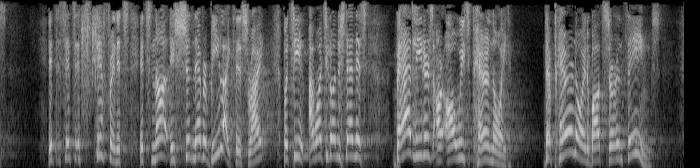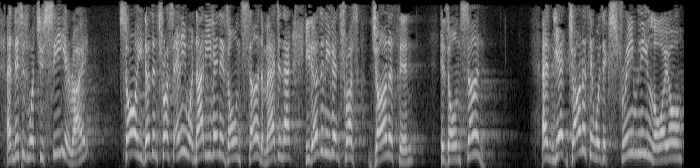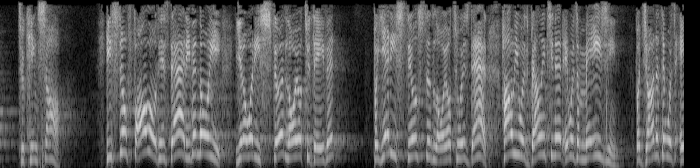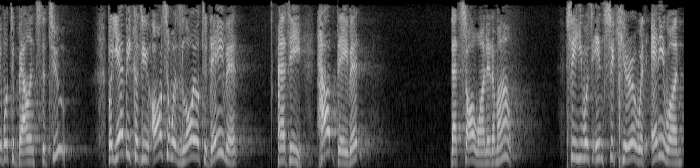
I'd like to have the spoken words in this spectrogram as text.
It's, it's, it's different. It's, it's not, it should never be like this, right? But see, I want you to understand this. Bad leaders are always paranoid. They're paranoid about certain things. And this is what you see here, right? Saul, he doesn't trust anyone, not even his own son. Imagine that. He doesn't even trust Jonathan, his own son. And yet, Jonathan was extremely loyal to King Saul. He still followed his dad, even though he, you know what, he stood loyal to David, but yet he still stood loyal to his dad. How he was balancing it, it was amazing. But Jonathan was able to balance the two. But yet, because he also was loyal to David, as he helped David, that Saul wanted him out. See, he was insecure with anyone,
